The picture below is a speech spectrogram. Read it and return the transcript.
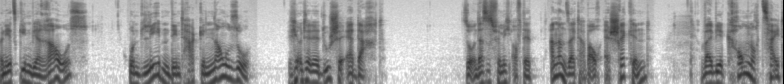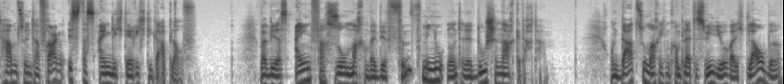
Und jetzt gehen wir raus und leben den Tag genauso, wie unter der Dusche erdacht. So, und das ist für mich auf der anderen Seite aber auch erschreckend, weil wir kaum noch Zeit haben zu hinterfragen, ist das eigentlich der richtige Ablauf? Weil wir das einfach so machen, weil wir fünf Minuten unter der Dusche nachgedacht haben. Und dazu mache ich ein komplettes Video, weil ich glaube,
